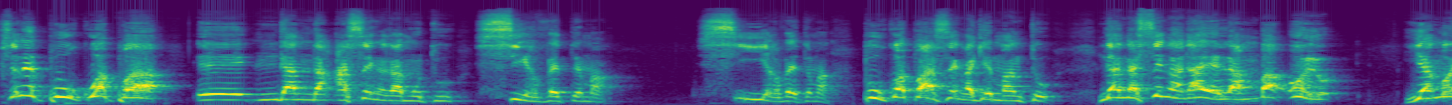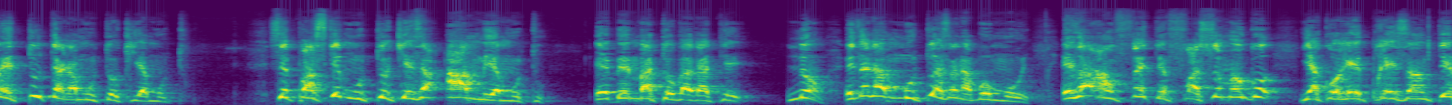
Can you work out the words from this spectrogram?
vous savez pourquoi pas eh, nganga asengaka motu survêtement survêtement pourquoi pas asengaki manteau? Nganga asengaka elamba oyo yango etutaka motoki ya motu. C'est parce que motoki eza ame ya motu. Ebemba tobaka te. Non ezaka motu aza na bomoi. Eza en fait façon moko ya korepresente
